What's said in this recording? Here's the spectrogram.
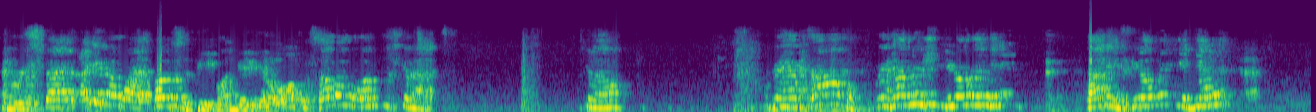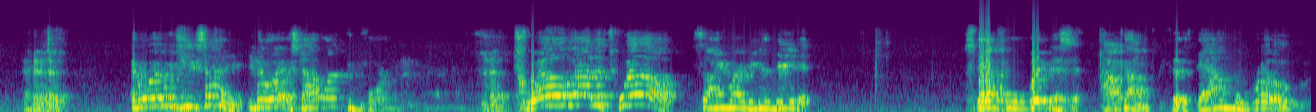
And respect, I, you know what, most of the people I'm gonna get along with, some of them I'm just gonna, you know, we're gonna have problems. We're gonna have issues. You know what I mean? Donnie, you feel me? You get it? And what would she say? You know what? It's not working for me. 12 out of 12. Sign right here and it. Staff will witness it. How come? Because down the road,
